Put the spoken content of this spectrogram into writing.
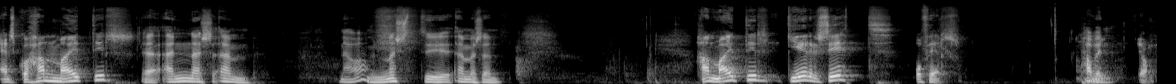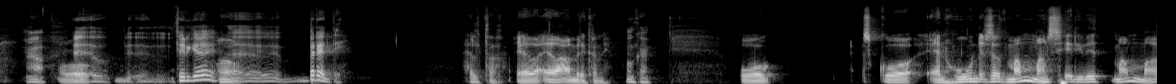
en sko hann mætir. Ja, NSM, já, næstu MSN. hann mætir, gerir sitt og fer. Já, Já, Og- fyrir ekki uh, brendi. Held það, eða, eða amerikani. Ok, og sko, en hún er sett mamma hans er í við, mamma,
